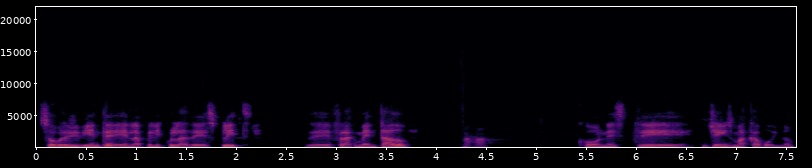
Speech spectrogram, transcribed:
Sobreviviente en la película de Split, de Fragmentado, con este James McAvoy, ¿no?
